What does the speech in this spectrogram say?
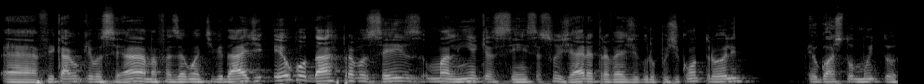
é, ficar com o que você ama, fazer alguma atividade. Eu vou dar para vocês uma linha que a ciência sugere através de grupos de controle. Eu gosto muito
